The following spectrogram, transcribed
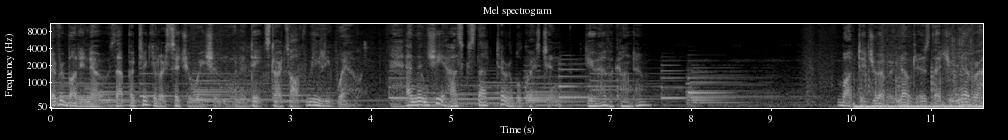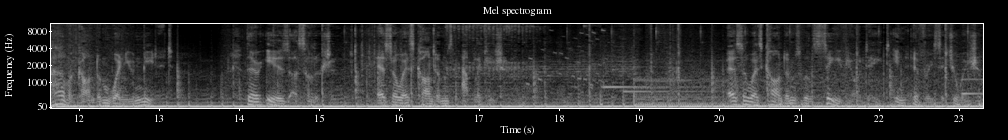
Everybody knows that particular situation when a date starts off really well. And then she asks that terrible question Do you have a condom? But did you ever notice that you never have a condom when you need it? There is a solution SOS Condoms application. SOS Condoms will save your date in every situation.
